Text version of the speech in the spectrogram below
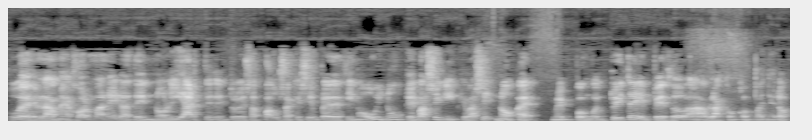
Pues la mejor manera de no liarte dentro de esa pausa que siempre decimos, uy, no, que va a seguir, que va a seguir. No, eh, me pongo en Twitter y empiezo a hablar con compañeros.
